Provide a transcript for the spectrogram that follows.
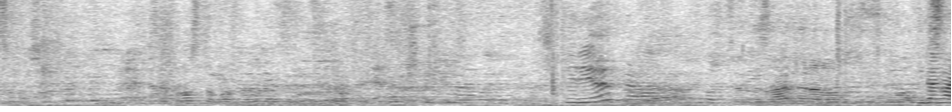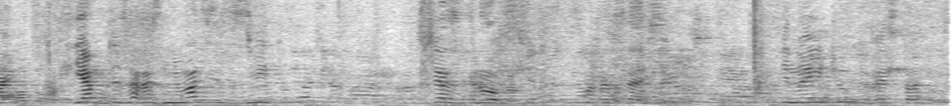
Це просто можна вибрати. Серйозно? Це дизайнера була Давай. Я буду зараз знімати звіт. Зараз зробимо фотосесію. І на YouTube виставимо.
